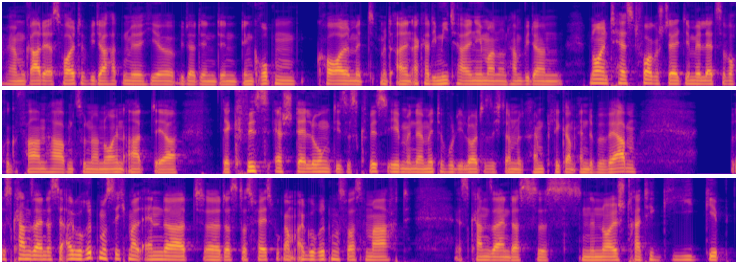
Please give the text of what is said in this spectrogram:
Wir haben gerade erst heute wieder, hatten wir hier wieder den, den, den Gruppencall mit, mit allen Akademieteilnehmern und haben wieder einen neuen Test vorgestellt, den wir letzte Woche gefahren haben, zu einer neuen Art der, der Quiz-Erstellung, dieses Quiz eben in der Mitte, wo die Leute sich dann mit einem Klick am Ende bewerben. Es kann sein, dass der Algorithmus sich mal ändert, äh, dass das Facebook am Algorithmus was macht. Es kann sein, dass es eine neue Strategie gibt,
